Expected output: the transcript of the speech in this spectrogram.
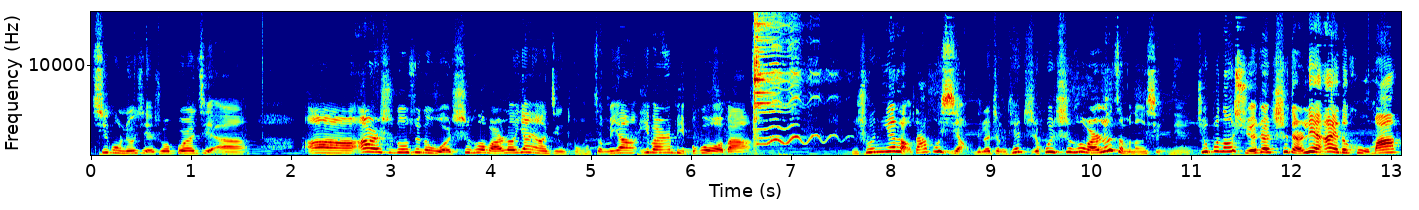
七孔流血说：“波儿姐。”啊，二十多岁的我吃喝玩乐样样精通，怎么样？一般人比不过我吧？你说你也老大不小的了，整天只会吃喝玩乐怎么能行呢？就不能学着吃点恋爱的苦吗？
